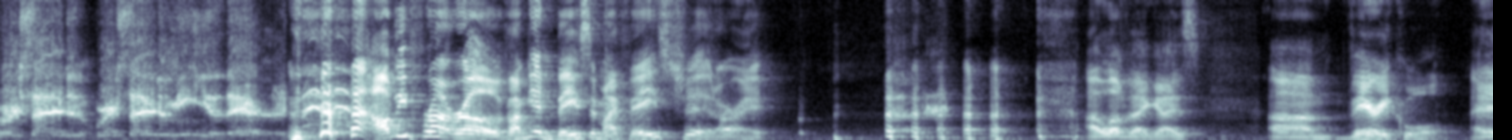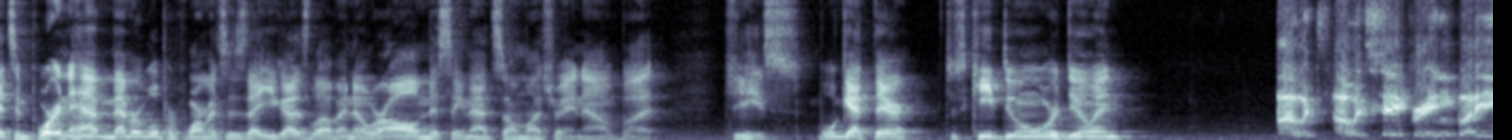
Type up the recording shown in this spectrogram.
We're excited. To, we're excited to meet you there. I'll be front row. If I'm getting bass in my face, shit, all right. I love that, guys. Um, very cool. And it's important to have memorable performances that you guys love. I know we're all missing that so much right now, but geez, we'll get there. Just keep doing what we're doing. I would I would say for anybody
